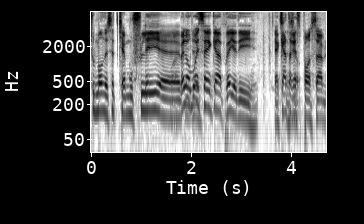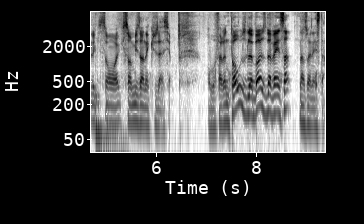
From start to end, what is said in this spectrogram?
tout le monde essaie de camoufler. Euh, mais au moins cinq ans après, il y a des Il y a quatre responsables qui sont, qui sont mis en accusation. On va faire une pause. Le boss de Vincent dans un instant.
